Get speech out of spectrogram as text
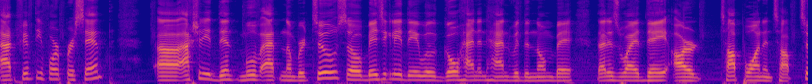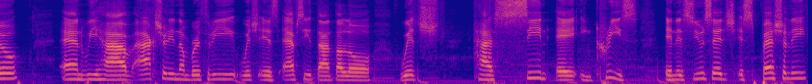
at 54%, uh, actually didn't move at number two. So basically, they will go hand in hand with Linombe. That is why they are top one and top two. And we have actually number three, which is FC Tantalo, which has seen a increase in its usage, especially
